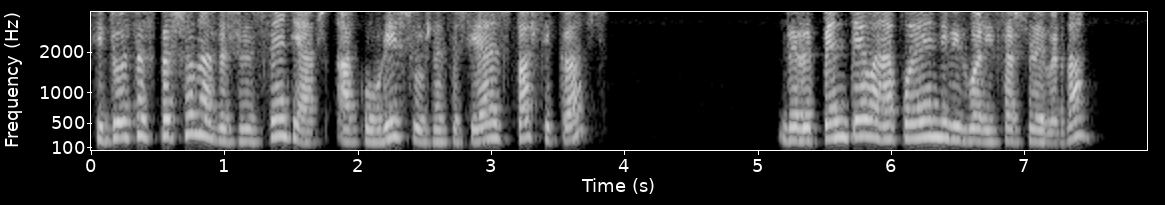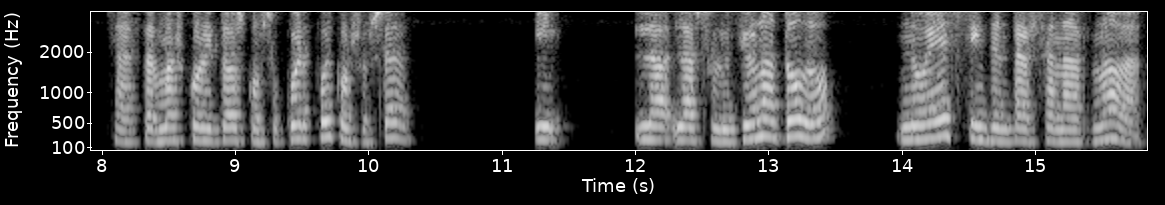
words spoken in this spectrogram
Si tú a estas personas les enseñas a cubrir sus necesidades básicas, de repente van a poder individualizarse de verdad. O sea, estar más conectados con su cuerpo y con su ser. Y la, solución a todo no es intentar sanar nada.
